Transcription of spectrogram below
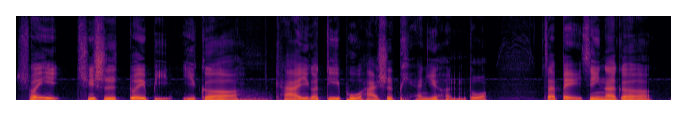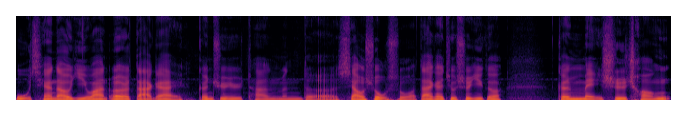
所以其实对比一个开一个地铺还是便宜很多。在北京那个五千到一万二，大概根据他们的销售说，大概就是一个跟美食城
